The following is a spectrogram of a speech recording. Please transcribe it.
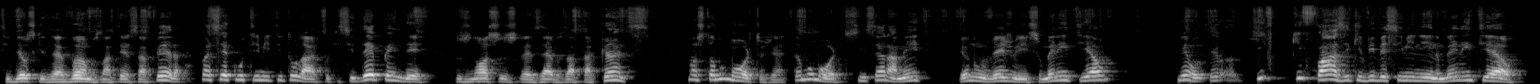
se Deus quiser, vamos na terça-feira, vai ser com o time titular, porque se depender dos nossos reservas atacantes, nós estamos mortos, já. Estamos mortos. Sinceramente, eu não vejo isso. O Merentiel, meu, eu, que, que fase que vive esse menino, Merentiel?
